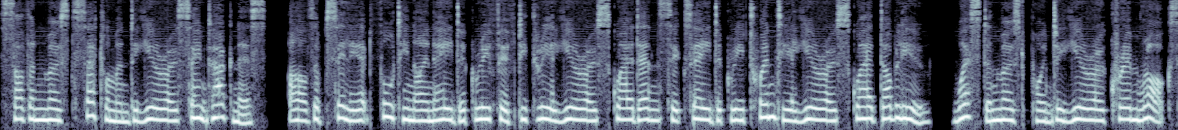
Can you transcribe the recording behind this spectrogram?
Southernmost settlement a Euro St Agnes, Isles of Scilly at 49A degree 53 a Euro squared N6A degree 20 a Euro squared W, westernmost point a Euro Crim Rocks,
